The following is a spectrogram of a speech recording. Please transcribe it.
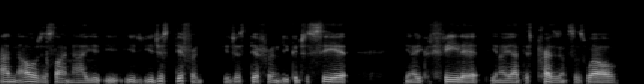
And I was just like, nah, you you you're just different. You're just different. You could just see it you know, you could feel it. You know, he had this presence as well.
